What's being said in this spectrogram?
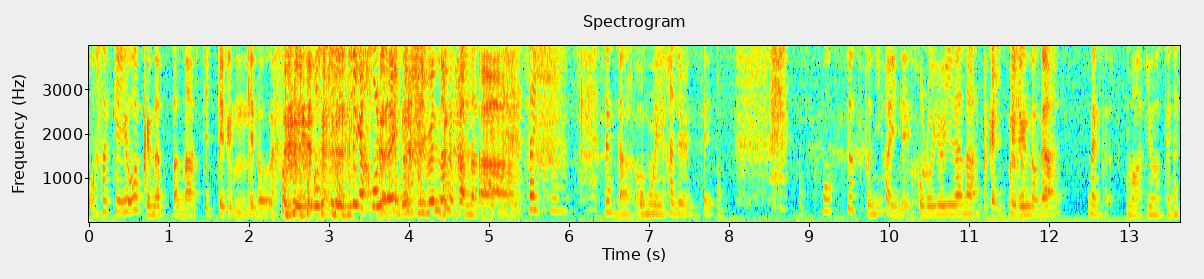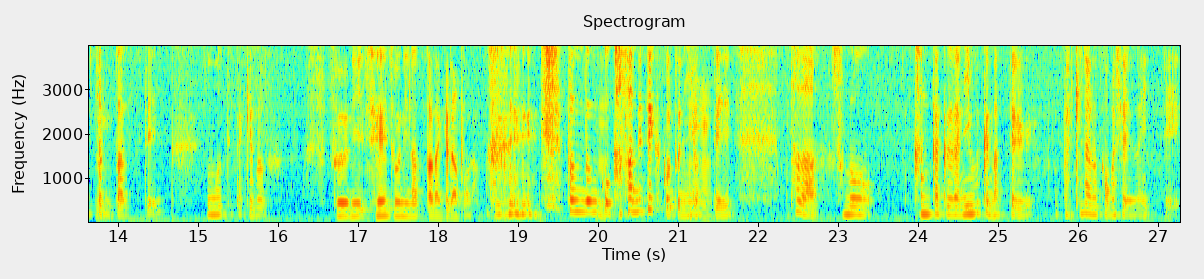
お酒弱くなったなって言ってるけど、うん。そっちが本来の自分なのかなあって最近なんか思い始めて、こうちょっと2杯でほろ酔いだなとか言ってるのが なんかまあ弱くなっちゃったって思ってたけど、普通に正常になっただけだと、どんどんこう重ねていくことによって、ただその感覚が鈍くなってるだけなのかもしれないって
